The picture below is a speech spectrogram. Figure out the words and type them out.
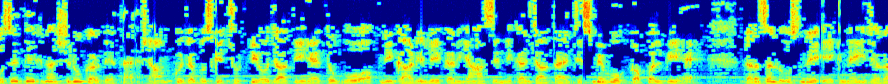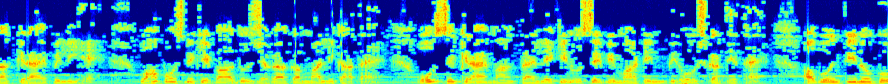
उसे देखना शुरू कर देता है। शाम को जब उसकी छुट्टी हो जाती है तो वो अपनी गाड़ी लेकर यहाँ से निकल जाता है, जिसमें वो कपल भी है। दरअसल उसने एक नई जगह किराए पे ली है। वहाँ पहुँचने के बाद उस जगह का मालिक आता है। वो उससे किराया माँगता है, लेकिन उससे भी मार्टिन बेहोश कर देता है। अब वो इन तीनों को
